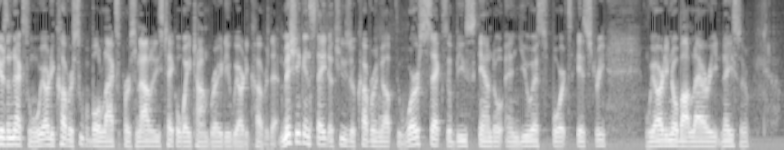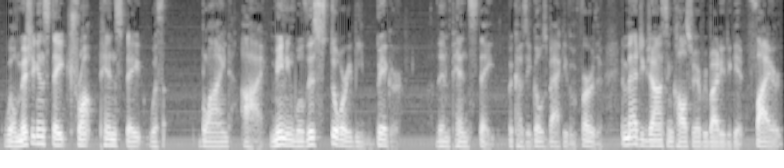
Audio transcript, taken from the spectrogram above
Here's the next one. We already covered Super Bowl lax personalities. Take away Tom Brady. We already covered that. Michigan State accused of covering up the worst sex abuse scandal in U.S. sports history. We already know about Larry Nassar. Will Michigan State trump Penn State with blind eye? Meaning, will this story be bigger than Penn State because it goes back even further? And Magic Johnson calls for everybody to get fired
